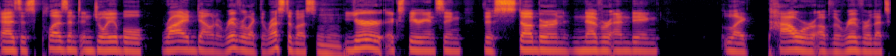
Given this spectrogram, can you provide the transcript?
as this pleasant, enjoyable ride down a river like the rest of us, Mm-hmm. you're experiencing this stubborn, never ending, like power of the river that's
